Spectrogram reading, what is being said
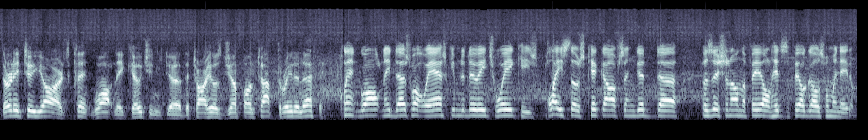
32 yards, Clint Gwaltney coaching uh, the Tar Heels jump on top three to nothing. Clint Gwaltney does what we ask him to do each week. He's placed those kickoffs in good uh, position on the field, hits the field goals when we need them.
